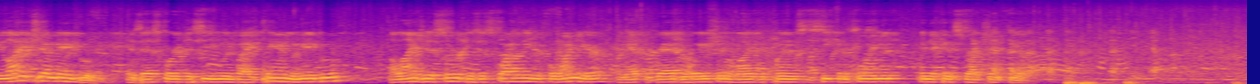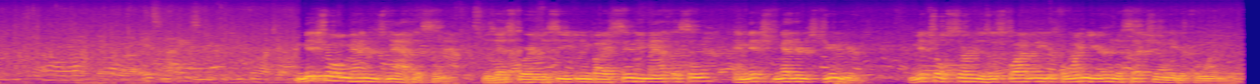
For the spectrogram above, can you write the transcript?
Elijah Maybu is escorted this evening by Tammy Maybu. Elijah served as a squad leader for one year, and after graduation, Elijah plans to seek employment in the construction field. Mitchell Metters Matheson is escorted this evening by Cindy Matheson and Mitch Metters Jr. Mitchell served as a squad leader for one year and a section leader for one year,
